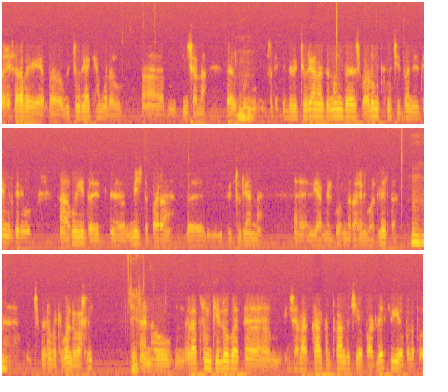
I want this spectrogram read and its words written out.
دغه سره به په ویکټوریا کې هم ولرو ان شاء الله د د وکټوريا نه زمونږ د ژباړونکو چې دوه نږدې ملګري وو هغوی د میج دپاره د وکټوريا نه یا ملبورن نه راغلي وو اډلېډ ته چې په لوبه کې ونډه واخلي نو راتلونکې لوبه انشاءالله کالتن پلان ده چې یو په اډلېډ کې وي او بله په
